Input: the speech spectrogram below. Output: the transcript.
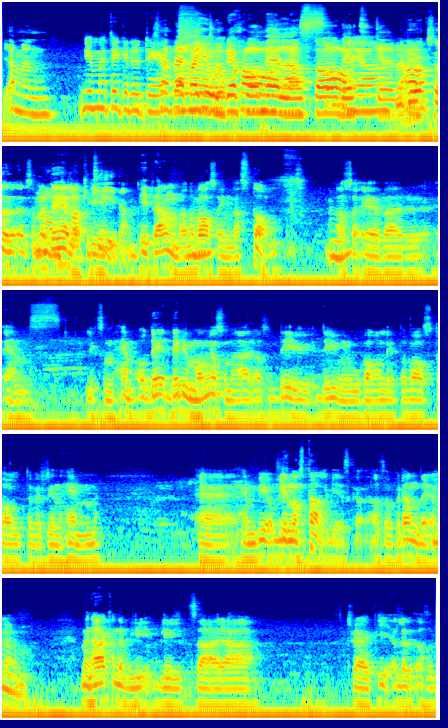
ja, men, Jo men jag tänker det är det. Man gjorde på mellanstadiet. Ja. det är också som en del av tiden. Piteå-andan att vara så himla stolt. Mm. Alltså över ens liksom, hem. Och det, det är det ju många som är. Alltså, det är ju det är ju inget ovanligt att vara stolt över sin hem, eh, hemby och bli nostalgisk alltså för den delen. Mm. Men här kan det bli, bli lite så här, äh, tror jag, eller alltså,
